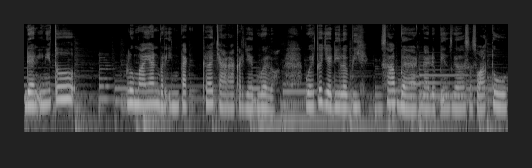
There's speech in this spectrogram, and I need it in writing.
Dan ini tuh lumayan berimpact ke cara kerja gue loh. Gue itu jadi lebih sabar ngadepin segala sesuatu.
